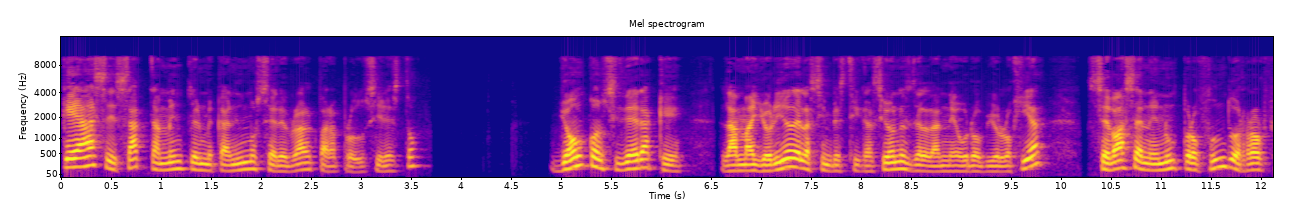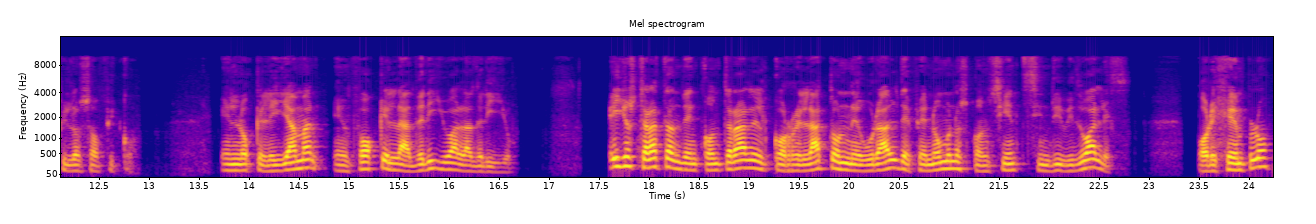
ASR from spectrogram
¿Qué hace exactamente el mecanismo cerebral para producir esto? John considera que la mayoría de las investigaciones de la neurobiología se basan en un profundo error filosófico, en lo que le llaman enfoque ladrillo a ladrillo. Ellos tratan de encontrar el correlato neural de fenómenos conscientes individuales. Por ejemplo,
